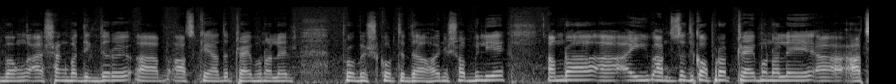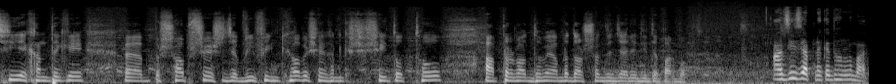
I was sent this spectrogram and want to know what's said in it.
এবং সাংবাদিকদেরও আজকে ট্রাইব্যুনালের প্রবেশ করতে দেওয়া হয়নি। সব মিলিয়ে আমরা এই আন্তর্জাতিক অপরাধ ট্রাইব্যুনালে আছি। এখান থেকে সবশেষ যে ব্রিফিং হবে, সেখান সেই তথ্য আপনার মাধ্যমে আমরা দর্শকদের জানিয়ে দিতে পারব। আজিজ, আপনাকে ধন্যবাদ।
